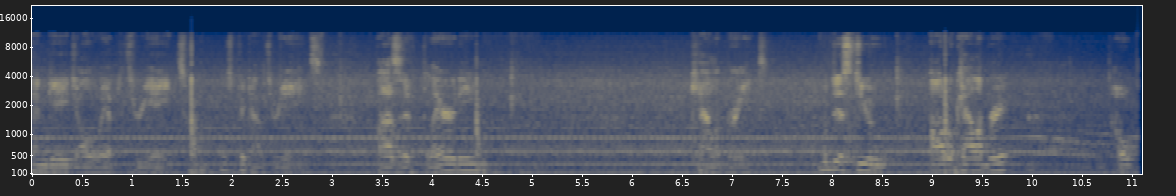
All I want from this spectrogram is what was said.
10 gauge all the way up to 3 8 let's pick on 3 8 Positive polarity. Calibrate. We'll just do auto calibrate. Hope.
